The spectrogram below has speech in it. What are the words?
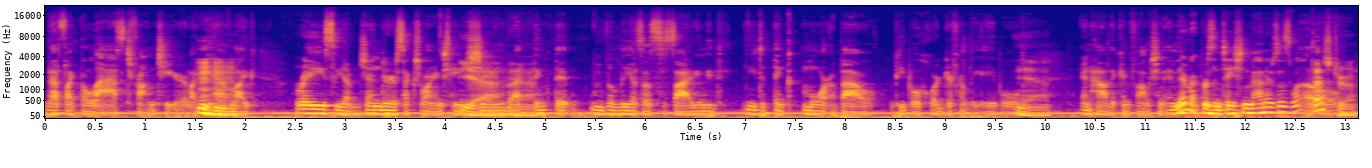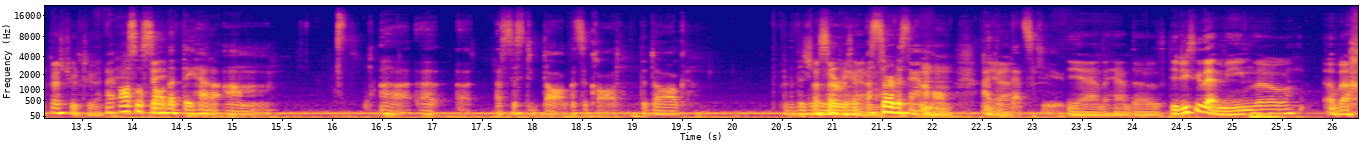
that's like the last frontier. Like we have like race, we have gender, sexual orientation, Mm-hmm. Yeah, but I think that we really as a society need need to think more about people who are differently able Yeah. and how they can function, and their representation matters as well. That's true. That's true too. I also saw They- that they had a um uh, a, a assisted dog. What's it called? The dog. The visually A service impaired- animal. A service animal. I Mm-hmm. Yeah. think that's cute. Yeah, they had those. Did you see that meme though about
